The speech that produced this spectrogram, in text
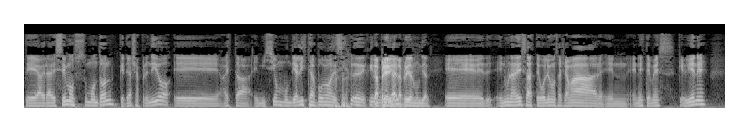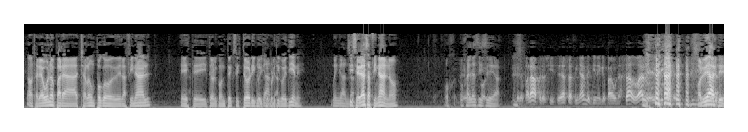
te agradecemos un montón que te hayas prendido eh, a esta emisión mundialista, podemos decir, de la previa, la previa del mundial. Eh, en una de esas te volvemos a llamar en, en este mes que viene. No, estaría bueno para charlar un poco de la final este y todo el contexto histórico y geopolítico que tiene. Me encanta. Si se da esa final, ¿no? ojalá sí sea. Pero pará, pero si se da esa final me tiene que pagar un asado o algo. Olvídate,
